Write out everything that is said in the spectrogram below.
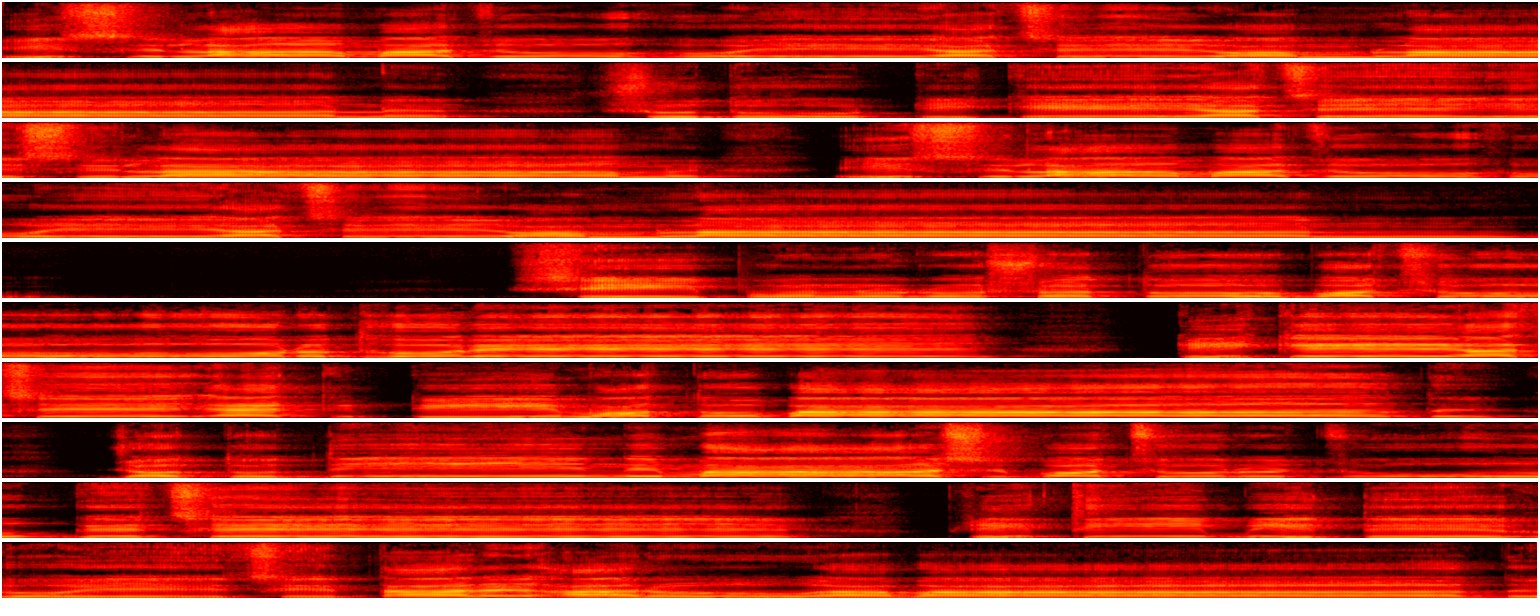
ইসলাম আজও হয়ে আছে অম্লান। শুধু টিকে আছে ইসলাম ইসলাম আজও হয়ে আছে অম্লান। সেই পনেরো শত বছর ধরে টিকে আছে একটি মতবাদ। যতদিন মাস বছর যুগ গেছে পৃথিবীতে হয়েছে তার আরও আবাদ।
